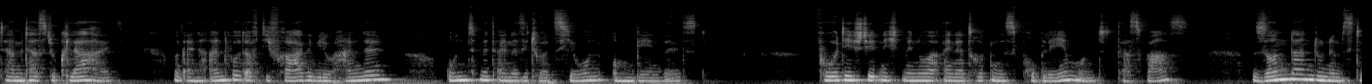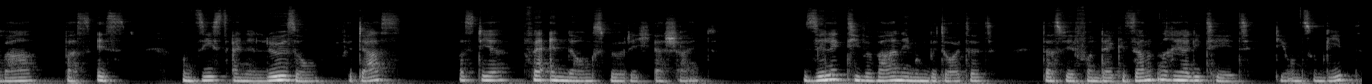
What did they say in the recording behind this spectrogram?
Damit hast du Klarheit und eine Antwort auf die Frage, wie du handeln und mit einer Situation umgehen willst. Vor dir steht nicht mehr nur ein erdrückendes Problem und das war's, sondern du nimmst wahr, was ist und siehst eine Lösung für das, was dir veränderungswürdig erscheint. Selektive Wahrnehmung bedeutet, dass wir von der gesamten Realität, die uns umgibt,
